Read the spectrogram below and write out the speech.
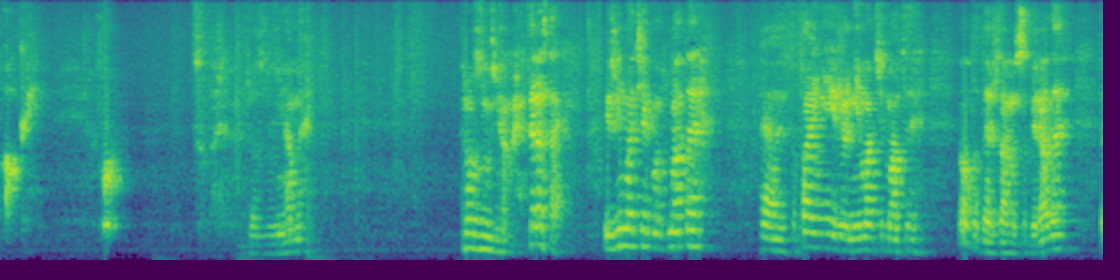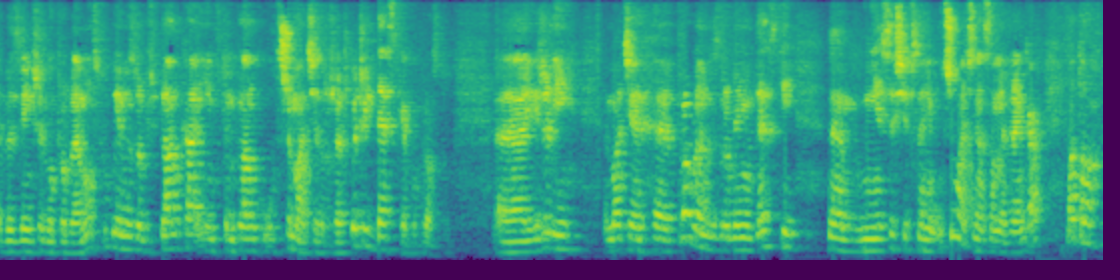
Ok. Super. Rozluźniamy. Rozluźniamy. Teraz tak. Jeżeli macie jakąś matę, e, to fajnie. Jeżeli nie macie maty, no to też damy sobie radę bez większego problemu. Spróbujemy zrobić planka i w tym planku utrzymać się troszeczkę, czyli deskę po prostu. E, jeżeli macie e, problem z zrobieniem deski, nie jesteście w stanie utrzymać na samych rękach, no to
